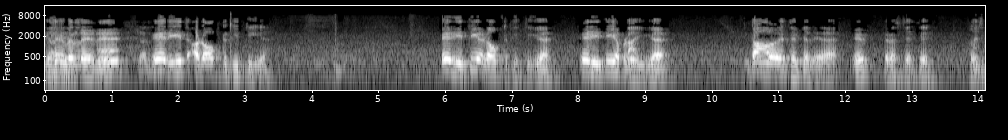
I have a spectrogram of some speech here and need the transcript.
ਕਿਸੇ। ਬਿੱਲੇ ਨੇ। ਇਹ ਰੀਤ ਅਡਾਪਟ ਕੀਤੀ ਹੈ। ਇਹ ਰੀਤੀ ਅਡਾਪਟ ਕੀਤੀ ਹੈ, ਇਹ ਰੀਤੀ ਅਪਣਾਈ ਹੈ। ਤਾਂ ਉਹ ਇੱਥੇ ਚੱਲਿਆ ਇਹ ਰਸਤੇ ਤੇ। ਹਾਂਜੀ।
